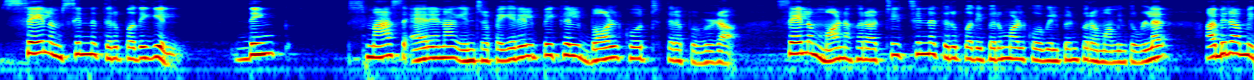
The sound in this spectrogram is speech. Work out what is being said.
சேலம் சின்ன திருப்பதியில் திங்க் ஸ்மாஷ் ஏரேனா என்ற பெயரில் பிக்கில் பால் கோர்ட் திறப்பு விழா. சேலம் மாநகராட்சி சின்ன திருப்பதி பெருமாள் கோவில் பின்புறம் அமைந்துள்ள அபிராமி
